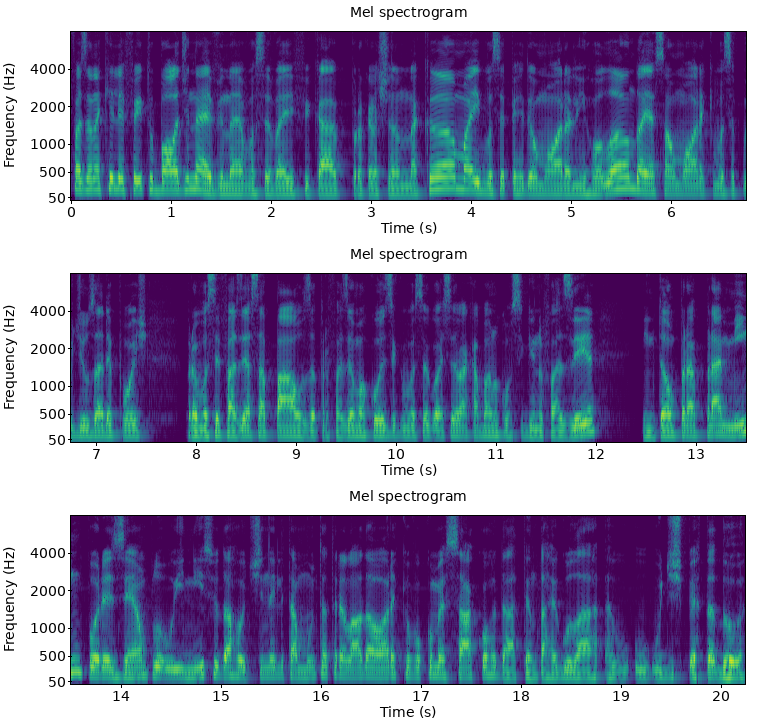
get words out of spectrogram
fazendo aquele efeito bola de neve, né? Você vai ficar procrastinando na cama e você perdeu uma hora ali enrolando, aí essa uma hora que você podia usar depois para você fazer essa pausa, para fazer uma coisa que você gosta, você vai acabar não conseguindo fazer. Então, para mim, por exemplo, o início da rotina ele tá muito atrelado à hora que eu vou começar a acordar, tentar regular o, o, despertador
